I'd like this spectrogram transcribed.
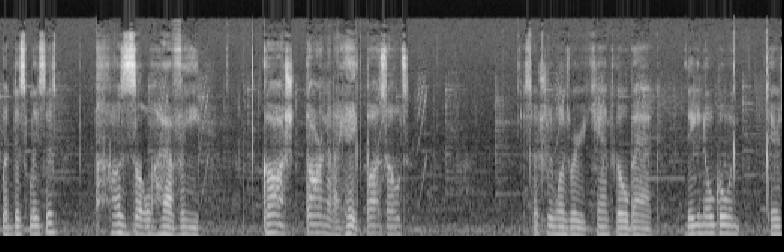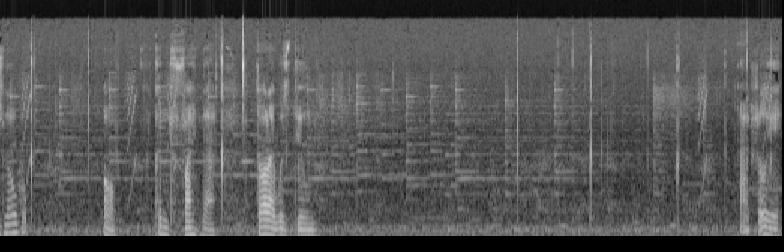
But this place is puzzle heavy. Gosh darn it, I hate puzzles. Especially ones where you can't go back. They no going. There's no go. Oh, I couldn't find that. Thought I was doomed. Actually,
